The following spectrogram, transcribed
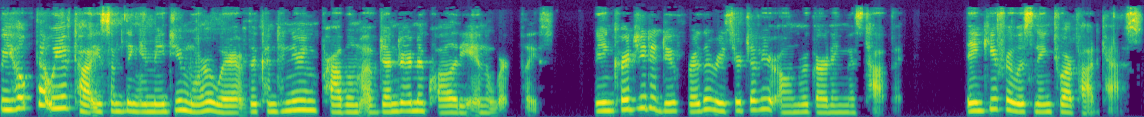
We hope that we have taught you something and made you more aware of the continuing problem of gender inequality in the workplace. We encourage you to do further research of your own regarding this topic. Thank you for listening to our podcast.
